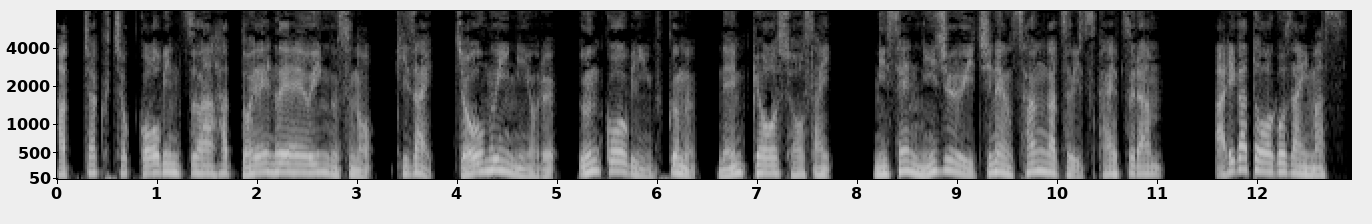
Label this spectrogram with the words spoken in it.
発着直行便ツアーハット ANA ウィングスの機材乗務員による運航便含む年表詳細。2021年3月5日閲覧。ありがとうございます。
